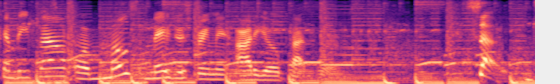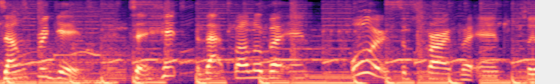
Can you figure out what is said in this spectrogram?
can be found on most major streaming audio platforms. So don't forget to hit that follow button or subscribe button so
